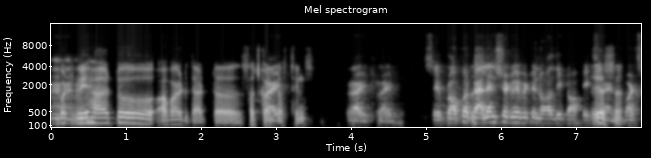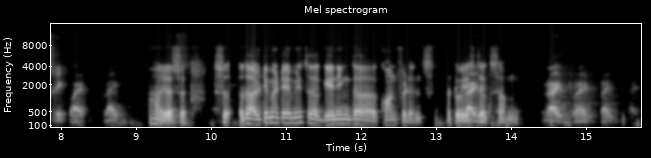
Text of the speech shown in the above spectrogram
but we have to avoid that uh, such kind Right. of things right, right. So proper balance should be between all the topics Yes, and sir. what's required, right? Uh, yes sir. so the ultimate aim is uh, gaining the confidence to Right. the exam Right, right, right, right.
